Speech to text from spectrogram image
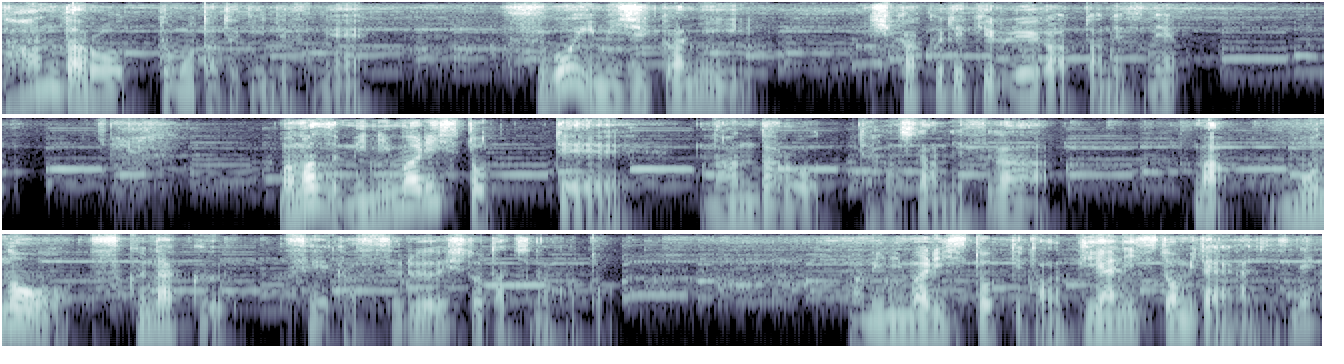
何だろうって思った時にですね、すごい身近に比較できる例があったんですね。まあ、まずミニマリストって何だろうって話なんですが、まあ、物を少なく生活する人たちのこと。まあ、ミニマリストって言ったらピアニストみたいな感じですね。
